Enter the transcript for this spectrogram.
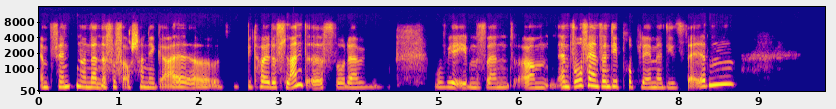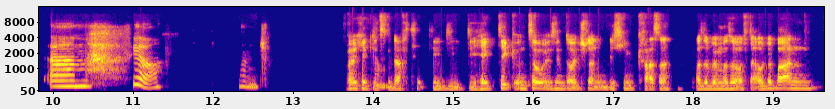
Empfinden und dann ist es auch schon egal, äh, wie toll das Land ist oder wo wir eben sind. Ähm, insofern sind die Probleme dieselben. Ähm, ja. Und ich hätte jetzt gedacht, die, die, die Hektik und so ist in Deutschland ein bisschen krasser. Also wenn man so auf der Autobahn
